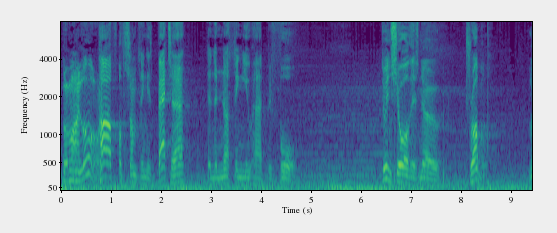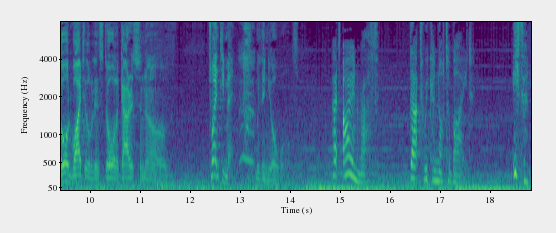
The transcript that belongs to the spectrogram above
But my lord... Half of something is better than the nothing you had before. To ensure there's no trouble, Lord Whitehill will install a garrison of 20 men within your walls. At Ironrath, that we cannot abide. Ethan,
